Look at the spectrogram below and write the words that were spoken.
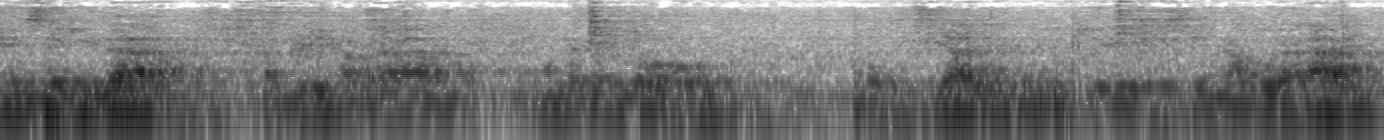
enseguida también habrá un evento oficial en el que se inaugurarán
